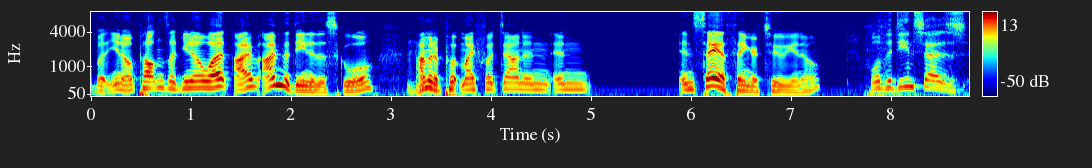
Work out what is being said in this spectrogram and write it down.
but you know, Pelton's like, you know what? I'm I'm the dean of this school. I'm gonna put my foot down and and and say a thing or two. You know. Well, the dean says,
